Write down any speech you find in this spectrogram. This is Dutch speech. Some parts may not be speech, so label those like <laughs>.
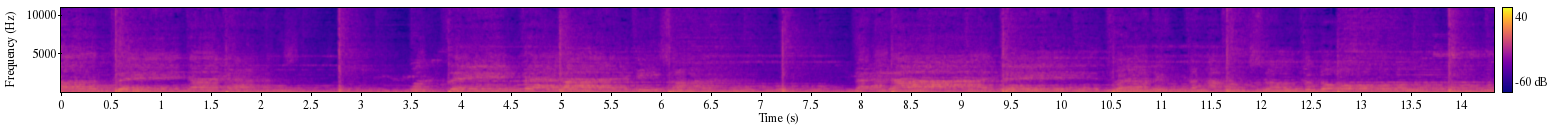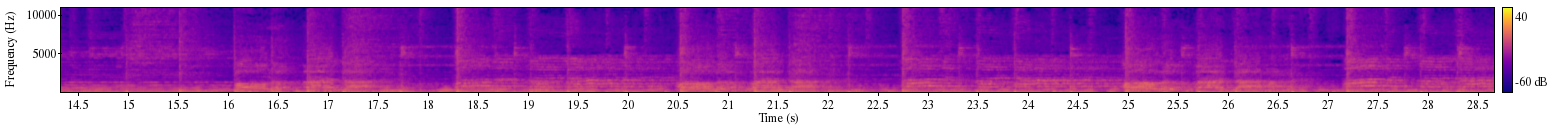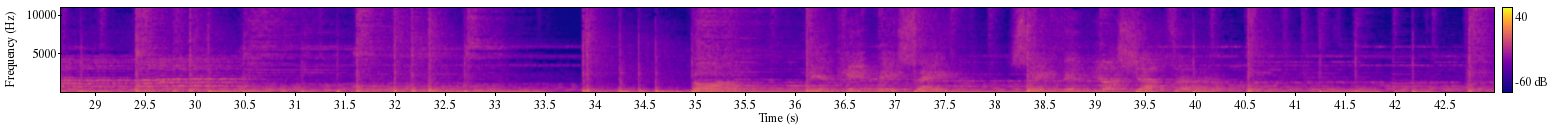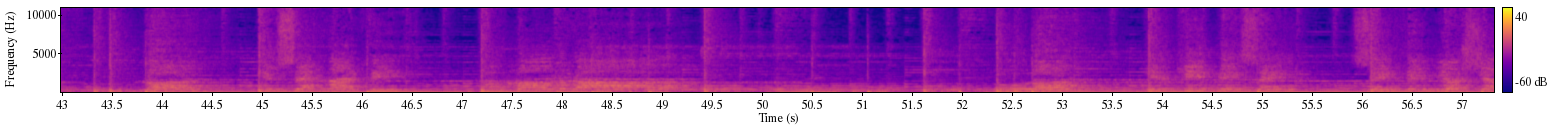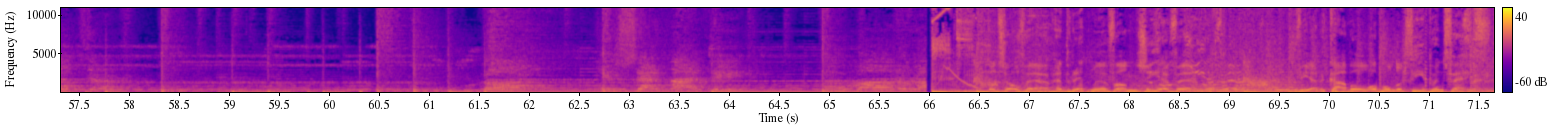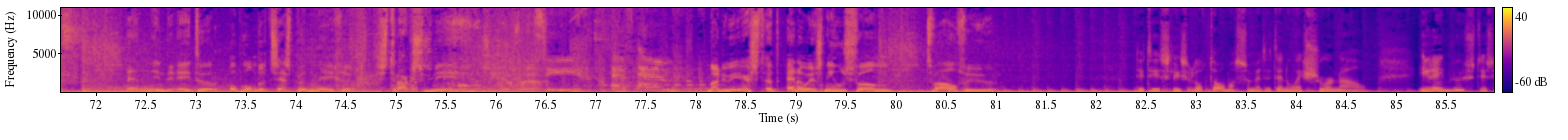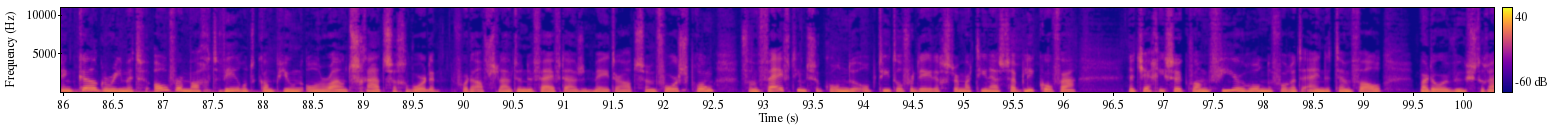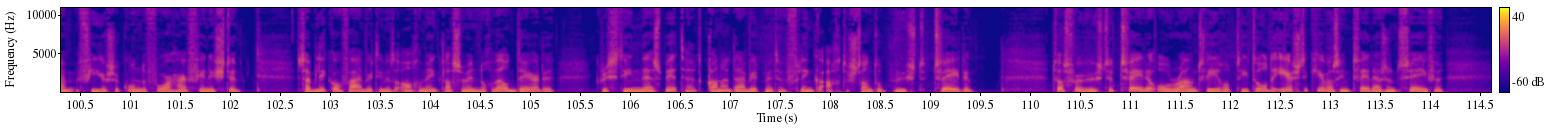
zover het ritme van ZFM. Via de kabel op 104.5. En in de ether op 106.9. Straks meer. ZFM. Maar nu eerst het NOS nieuws van 12 uur. Dit is Lieselot Thomassen met het NOS-journaal. Irene Wust is in Calgary met overmacht wereldkampioen allround schaatsen geworden. Voor de afsluitende 5000 meter had ze een voorsprong van 15 seconden op titelverdedigster Martina Sablikova. De Tsjechische kwam vier ronden voor het einde ten val, waardoor Wust ruim vier seconden voor haar finishte. Sablikova werd in het algemeen klassement nog wel derde. Christine Nesbit uit Canada werd met een flinke achterstand op Wust tweede. Het was voor Wust de tweede allround wereldtitel. De eerste keer was in 2007.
